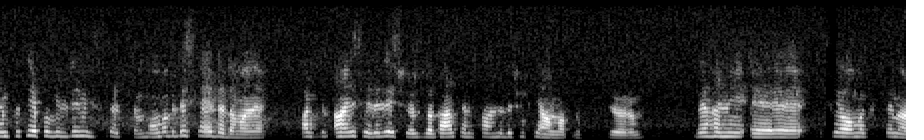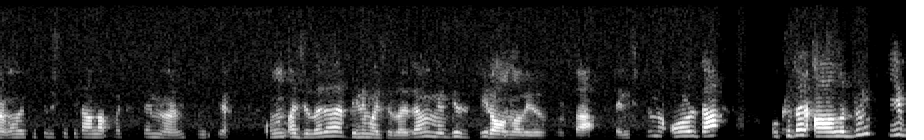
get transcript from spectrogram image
empati yapabildiğimi hissettim. Ona bir de şey dedim hani bak biz aynı şeyleri yaşıyoruz ve ben seni sahnede çok iyi anlatmak istiyorum. Ve hani e, şey olmak istemiyorum, onu kötü bir şekilde anlatmak istemiyorum. Çünkü onun acıları benim acılarım ve biz bir olmalıyız burada demiştim ve orada o kadar ağladım ki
